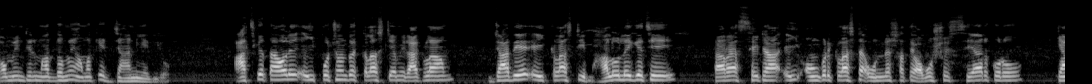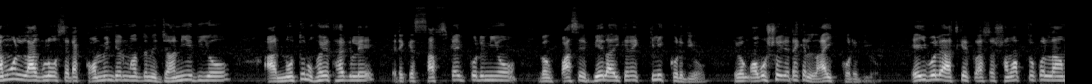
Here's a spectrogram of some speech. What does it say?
কমেন্টের মাধ্যমে আমাকে জানিয়ে দিও। আজকে তাহলে এই পর্যন্ত ক্লাসটি আমি রাখলাম। যাদের এই ক্লাসটি ভালো লেগেছে, তারা সেটা এই অঙ্কের ক্লাসটা অন্যের সাথে অবশ্যই শেয়ার করো। কেমন লাগল সেটা কমেন্টের মাধ্যমে জানিয়ে দিও। আর নতুন হয়ে থাকলে এটাকে সাবস্ক্রাইব করে নিও এবং পাশে বেল আইকনে ক্লিক করে দিও এবং অবশ্যই এটাকে লাইক করে দিও। এই বলে আজকের ক্লাসটা সমাপ্ত করলাম।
